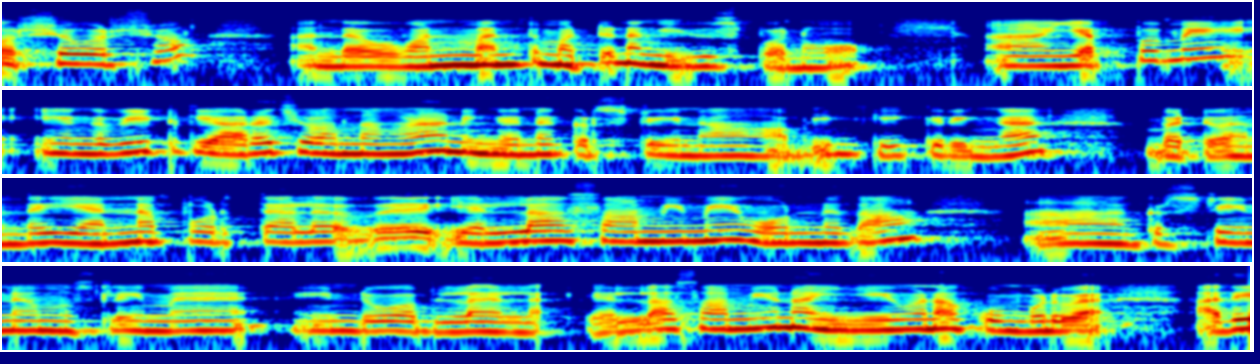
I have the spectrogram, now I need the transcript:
வருஷம் வருஷம் அந்த ஒன் மந்த் மட்டும் நாங்கள் யூஸ் பண்ணுவோம். எப்போவுமே எங்கள் வீட்டுக்கு யாராச்சும் வந்தாங்கன்னா நீங்கள் என்ன கிறிஸ்டினா? அப்படின்னு கேட்குறீங்க பட் வந்து என்னை பொறுத்தளவு எல்லா சாமியுமே ஒன்று தான் கிறிஸ்டினு முஸ்லீமு இந்து அப்படிலாம் இல்லை. எல்லா சாமியும் நான் ஈவனாக கும்பிடுவேன். அதே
